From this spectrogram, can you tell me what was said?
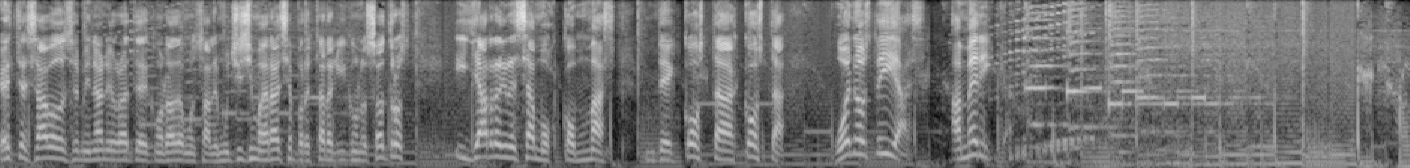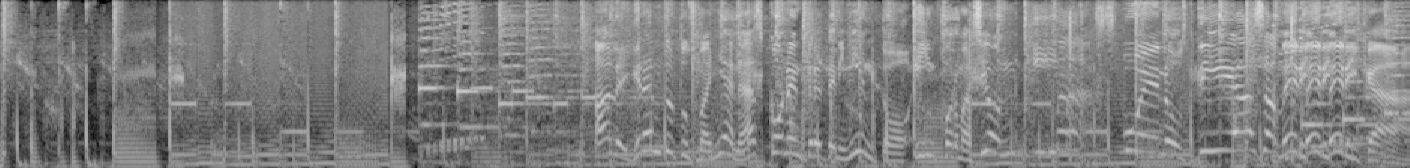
Este sábado, Seminario Gratis de Conrado González. Muchísimas gracias por estar aquí con nosotros y ya regresamos con más de costa a costa. Buenos días, América. Alegrando tus mañanas con entretenimiento, información y más. Buenos días, América.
